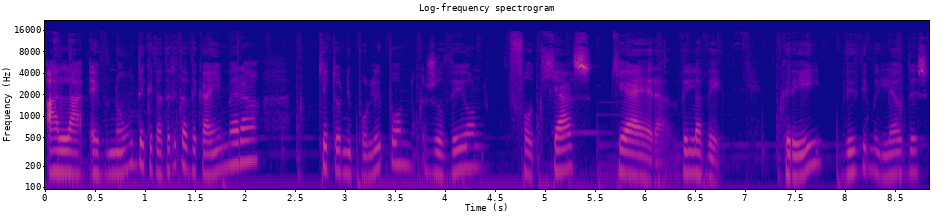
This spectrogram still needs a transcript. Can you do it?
αλλά ευνοούνται και τα τρίτα δεκαήμερα και των υπολείπων ζωδίων φωτιάς και αέρα, δηλαδή κρύοι, δίδυμοι λέοντες,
